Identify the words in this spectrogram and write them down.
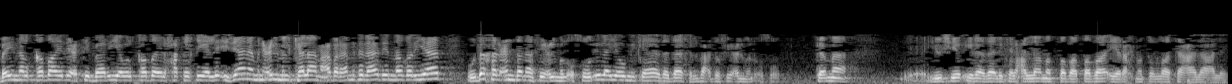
بين القضايا الاعتبارية والقضايا الحقيقية اللي إجانا من علم الكلام عبر مثل هذه النظريات ودخل عندنا في علم الأصول. إلى يومك هذا داخل بعده في علم الأصول. كما يشير إلى ذلك العلامة الطباطبائي رحمة الله تعالى عليه.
